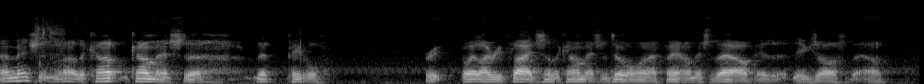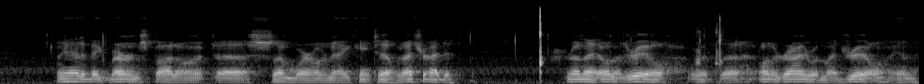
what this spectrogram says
I mentioned a lot of the com- comments uh, that people. Well, I replied to some of the comments told them what I found. This valve is a, the exhaust valve. It had a big burn spot on it uh, somewhere on it. Now you can't tell, but I tried to run that on the drill with uh, on the grinder with my drill, and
